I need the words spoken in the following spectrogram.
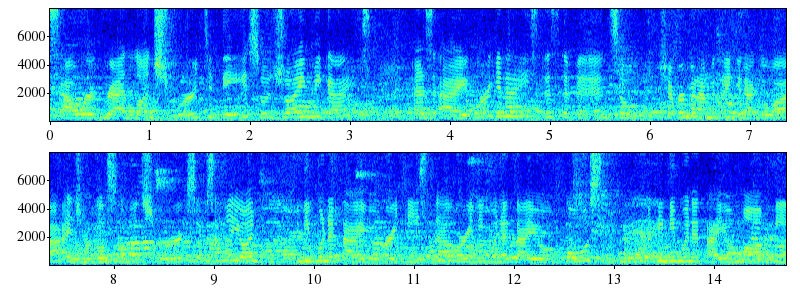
witness our grand launch for today. So join me guys as I organize this event. So, syempre marami tayong ginagawa. I juggle so much work. So, sa ngayon, hindi muna tayo artista or hindi muna tayo host at hindi muna tayo mommy.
